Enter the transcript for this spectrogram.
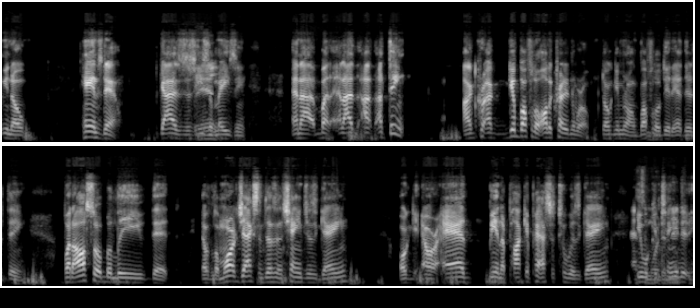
you know, hands down. The guy's just he's amazing. And I but and I I, think I, I, give Buffalo all the credit in the world. Don't get me wrong, Buffalo did their thing, but I also believe that if Lamar Jackson doesn't change his game or or add being a pocket passer to his game, That's he will continue to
